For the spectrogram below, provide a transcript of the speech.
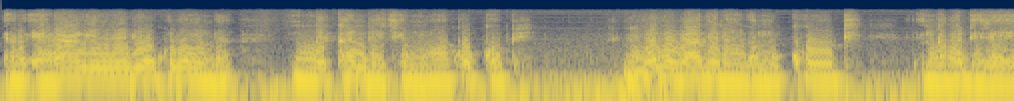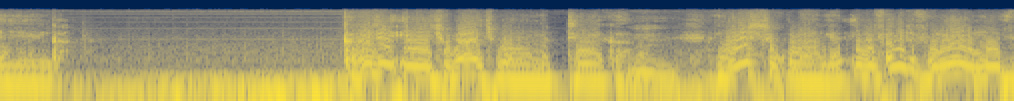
erangirira ebyokulonda ne candidate emuwako kopi kuba bwe bagendanga mu kooti nga badireyinga kakati ekyo bakibawa mu tteeka? Naye sikulangira in fact for me I move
